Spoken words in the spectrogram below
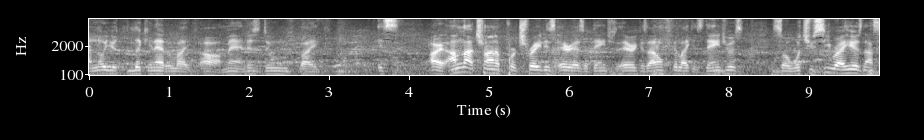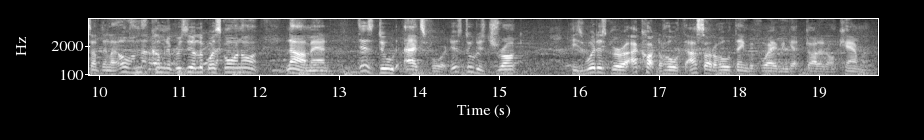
I know you're looking at it like, oh man, this dude, like, it's all right. I'm not trying to portray this area as a dangerous area because I don't feel like it's dangerous. So what you see right here is not something like, oh, I'm not coming to Brazil. Look what's going on. Nah, man, this dude asked for it. This dude is drunk. He's with his girl. I caught the whole. I saw the whole thing before I even got, got it on camera.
